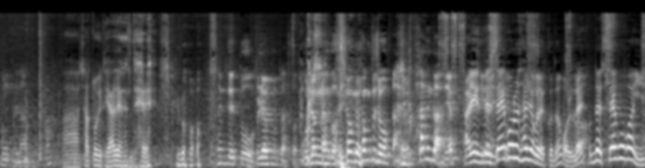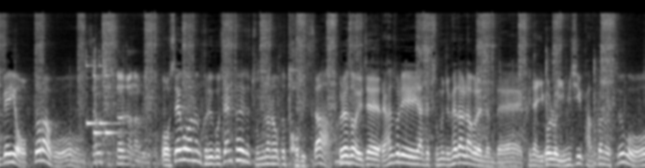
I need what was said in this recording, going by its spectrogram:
똥 되나 볼까? 아 작동이 돼야 되는데 이거 근데 또 불량품 샀어. 고장난 거. 형, 형도 저거 나중에 파는 거 아니야? 아니 근데 새 거를 살려 그랬거든 원래 어. 근데 새 거가 이베이에 없더라고 새 거 비싸잖아 그리고. 어, 새 거는 그리고 센터에서 주문하는 것보다 더 비싸. 그래서 이제 현석이한테 주문 좀 해달라 그랬는데 그냥 이걸로 임시 방편을 쓰고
